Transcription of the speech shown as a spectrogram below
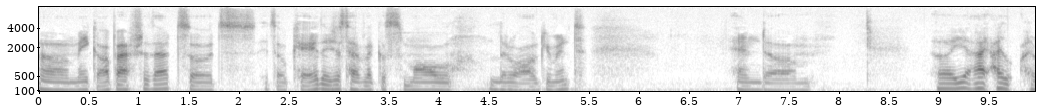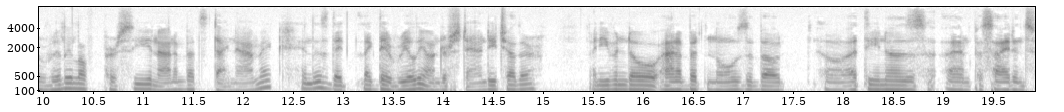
uh, make up after that, so it's it's okay. They just have like a small little argument, and um, uh, yeah, I, I I really love Percy and Annabeth's dynamic in this. They like they really understand each other, and even though Annabeth knows about uh, Athena's and Poseidon's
